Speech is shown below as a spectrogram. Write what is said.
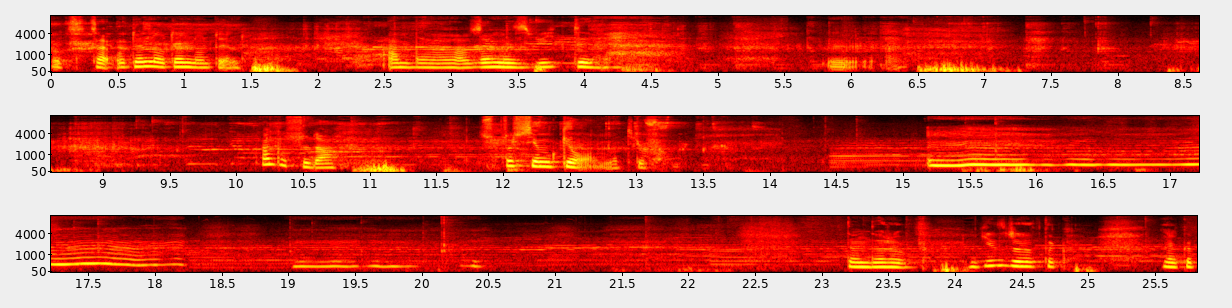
От це один-один-один. Або замість звідти. Або сюди. 107 кілометрів. Там даже їжджу так на кат...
